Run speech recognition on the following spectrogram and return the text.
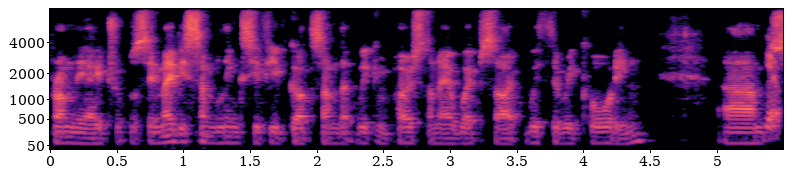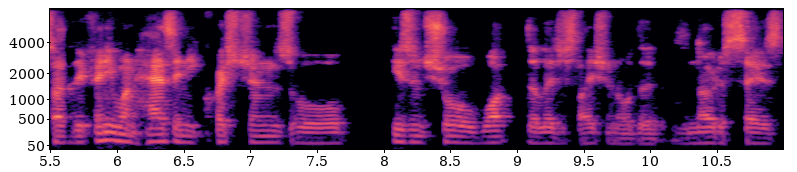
from the ACCC, maybe some links if you've got some that we can post on our website with the recording. Um, yep. So that if anyone has any questions or isn't sure what the legislation or the, the notice says,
